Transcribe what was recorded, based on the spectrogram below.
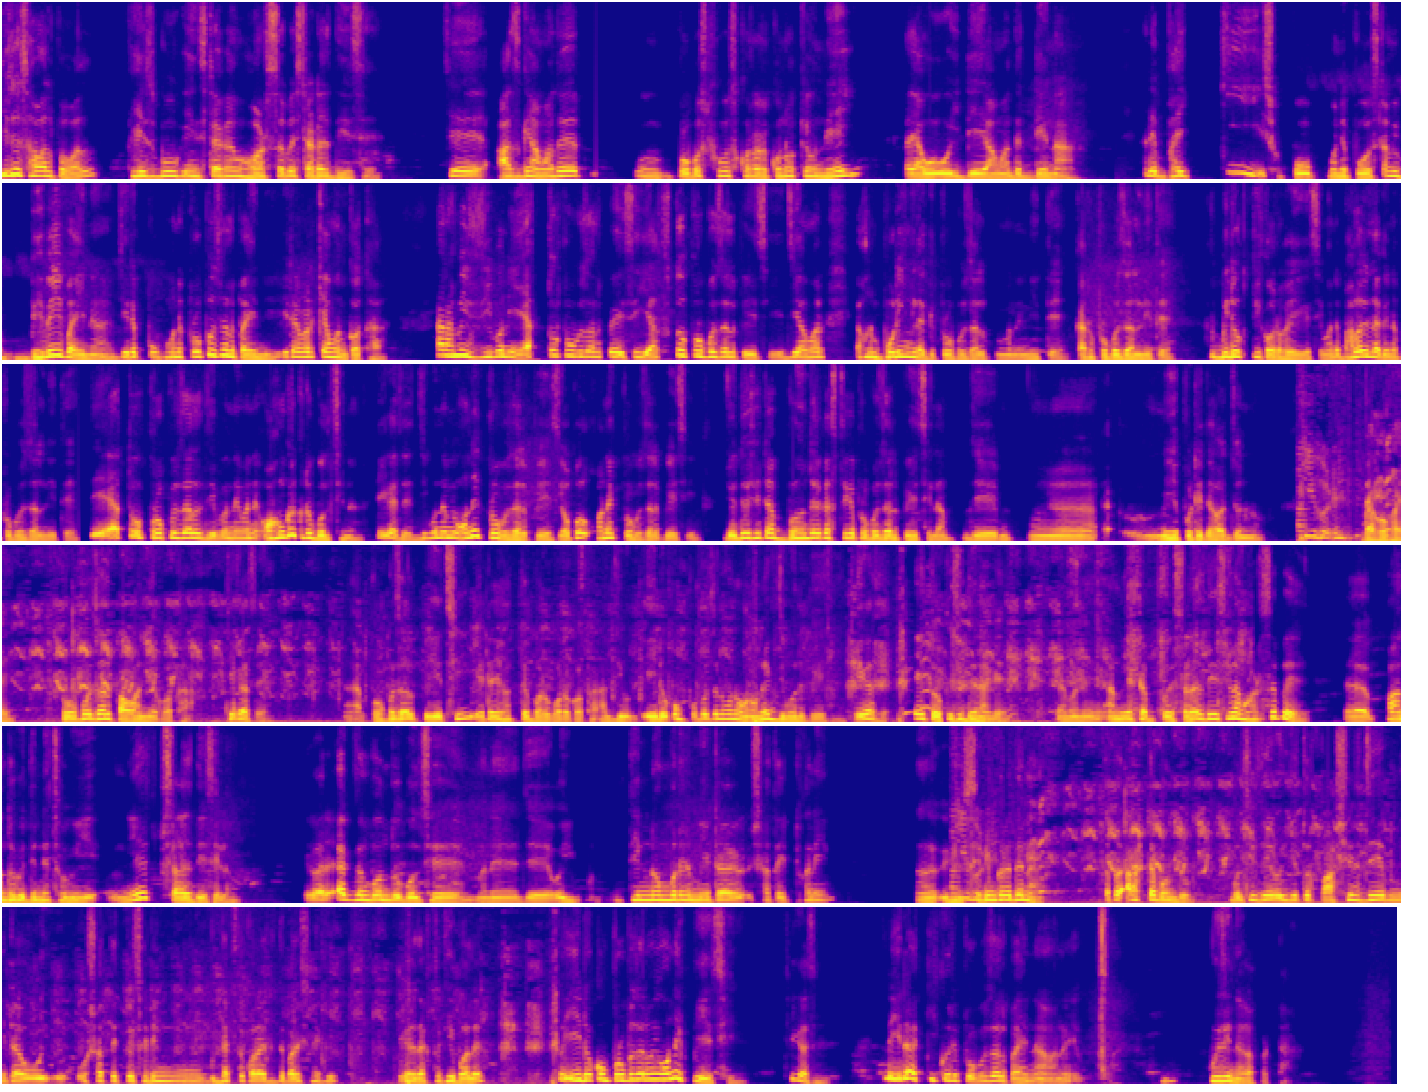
কিছু সওয়াল পাওয়াল ফেসবুক ইনস্টাগ্রাম হোয়াটসঅ্যাপে স্ট্যাটাস দিয়েছে যে আজকে আমাদের প্রপোজ ফোপোজ করার কোনো কেউ নেই, তাই ওই ডে আমাদের ডে না। আরে ভাই, কি এসব পো- মানে পোস্ট আমি ভেবেই পাই না যে এটা মানে প্রপোজাল পাইনি, এটা আবার কেমন কথা? আর আমি জীবনে এত প্রপোজাল পেয়েছি, এত প্রপোজাল পেয়েছি যে আমার এখন বোরিং লাগে প্রপোজাল মানে নিতে, কারও প্রপোজাল নিতে। বিরক্তিকর হয়ে গেছে মানে ভালোই লাগে না প্রপোজাল নিতে। যে এত প্রপোজাল জীবনে মানে অহংকার করে বলছি না ঠিক আছে? জীবনে আমি অনেক প্রপোজাল পেয়েছি অপ- অনেক প্রপোজাল পেয়েছি। যদিও সেটা বন্ধুদের কাছ থেকে প্রপোজাল পেয়েছিলাম যে মেয়ে পটিয়ে দেওয়ার জন্য। দেখো ভাই প্রপোজাল পাওয়া নিয়ে কথা ঠিক আছে? প্রপোজাল পেয়েছি এটাই হচ্ছে বড় বড় কথা। আর এইরকম প্রপোজাল মানে অনেক জীবনে পেয়েছি ঠিক আছে? এই তো কিছুদিন আগে। মানে আমি একটা স্ট্যাটাস দিয়েছিলাম হোয়াটসঅ্যাপে বান্ধবীর দিনের ছবি নিয়ে স্ট্যাটাস দিয়েছিলাম। এবার একজন বন্ধু বলছে মানে যে ওই তিন নম্বরের মেয়েটার সাথে একটুখানি সেটিং করে দে না। তারপর আরেকটা বন্ধু বলছি যে ওই যে তোর পাশের যে মেয়েটা ওই ওর সাথে একটু সেটিং দেখতে করাই দিতে পারিস নাকি? ঠিক আছে দেখতো কি বলে। তো এইরকম প্রপোজাল আমি অনেক পেয়েছি ঠিক আছে। মানে এরা কি করে প্রপোজাল পায় না? মানে বুঝি না ব্যাপারটা।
